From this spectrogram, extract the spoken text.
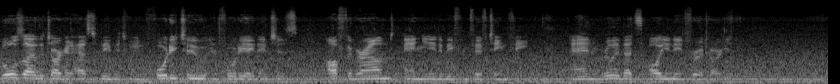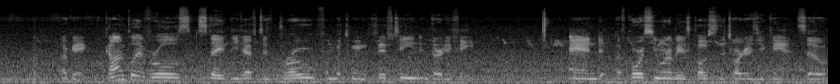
bullseye of the target has to be between 42 and 48 inches off the ground, and you need to be from 15 feet. And really, that's all you need for a target. Okay, Conclave rules state that you have to throw from between 15 and 30 feet. And of course, you want to be as close to the target as you can. So,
